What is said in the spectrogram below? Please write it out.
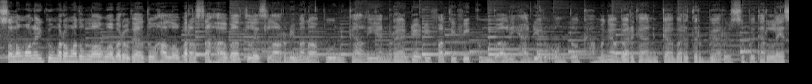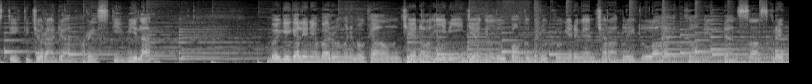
Assalamualaikum warahmatullahi wabarakatuh. Halo para sahabat Leslar di mana pun kalian berada di TV kembali hadir untuk mengabarkan kabar terbaru seputar Lesti Kejora dan Rizky Bilar. Bagi kalian yang baru menemukan channel ini jangan lupa untuk mendukungnya dengan cara klik like, comment, dan subscribe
